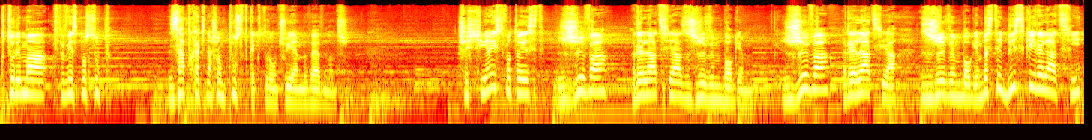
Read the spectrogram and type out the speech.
który ma w pewien sposób zapchać naszą pustkę, którą czujemy wewnątrz. Chrześcijaństwo to jest żywa relacja z żywym Bogiem. Żywa relacja z żywym Bogiem. Bez tej bliskiej relacji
